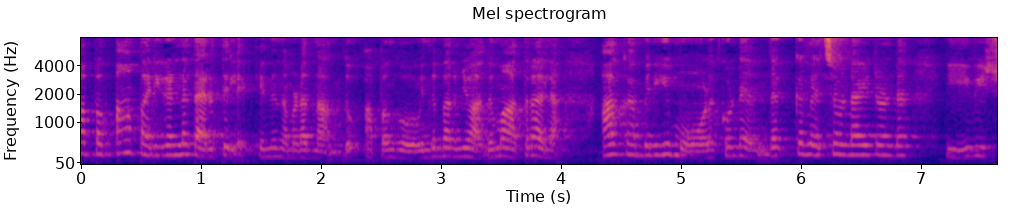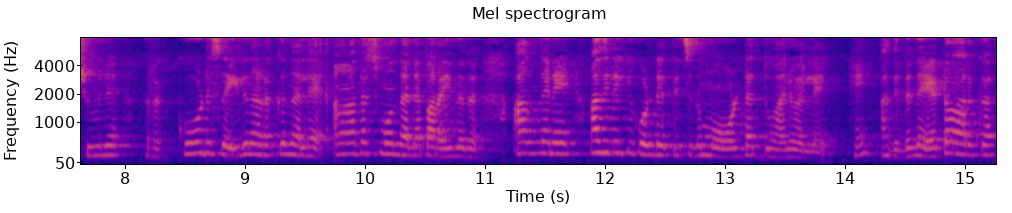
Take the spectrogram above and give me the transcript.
അപ്പം ആ പരിഗണന തരത്തില്ലേ? എന്ന് നമ്മുടെ നന്ദു അപ്പം ഗോവിന്ദൻ പറഞ്ഞു അത് മാത്രമല്ല ആ കമ്പനിക്ക് മോളെ കൊണ്ട് എന്തൊക്കെ മെച്ചം ഉണ്ടായിട്ടുണ്ട്. ഈ വിഷുവിന് റെക്കോർഡ് സെയിൽ നടക്കുന്നല്ലേ? ആദർശ് മോൻ തന്നെ പറയുന്നത്. അങ്ങനെ അതിലേക്ക് കൊണ്ടെത്തിച്ചത് മോളുടെ അധ്വാനമല്ലേ? ഏ അതിന്റെ നേട്ടം ആർക്ക്?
